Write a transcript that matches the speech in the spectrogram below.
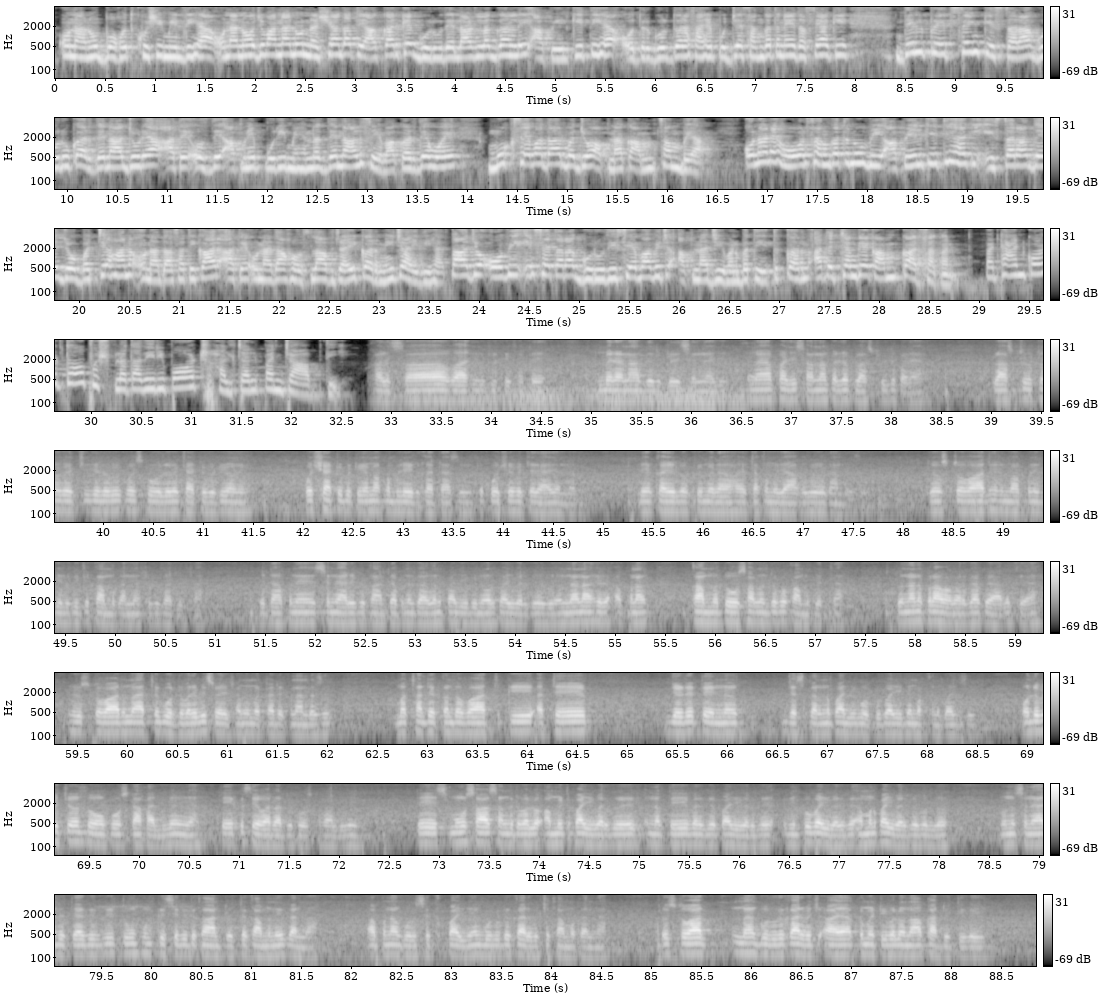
ਉਹਨਾਂ ਨੂੰ ਬਹੁਤ ਖੁਸ਼ੀ ਮਿਲਦੀ ਹੈ। ਉਹਨਾਂ ਨੌਜਵਾਨਾਂ ਨੂੰ ਨਸ਼ਿਆਂ ਦਾ ਤਿਆਗ ਕਰਕੇ ਗੁਰੂ ਦੇ ਲੜ ਲੱਗਣ ਲਈ ਅਪੀਲ ਕੀਤੀ ਹੈ। ਉਧਰ ਗੁਰਦੁਆਰਾ ਸਾਹਿਬ ਪੁੱਜੇ ਸੰਗਤ ਨੇ ਦੱਸਿਆ ਕਿ ਦਿਲਪ੍ਰੀਤ ਸਿੰਘ ਕਿਸ ਤਰ੍ਹਾਂ ਗੁਰੂ ਘਰ ਦੇ ਨਾਲ ਜੁੜਿਆ ਅਤੇ ਉਸ ਦੇ ਆਪਣੀ ਪੂਰੀ ਮਿਹਨਤ ਦੇ ਨਾਲ ਸੇਵਾ ਕਰਦੇ ਹੋਏ ਮੁੱਖ ਸੇਵਾਦਾਰ ਵਜੋਂ ਆਪਣਾ ਕੰਮ ਸੰਭਿਆ। ਉਹਨਾਂ ਨੇ ਹੋਰ ਸੰਗਤ ਨੂੰ ਵੀ ਅਪੀਲ ਕੀਤੀ ਹੈ ਕਿ ਇਸ ਤਰ੍ਹਾਂ ਦੇ ਜੋ ਬੱਚੇ ਹਨ, ਉਹਨਾਂ ਦਾ ਸਤਿਕਾਰ ਅਤੇ ਉਹਨਾਂ ਦਾ ਹੌਸਲਾ ਅਫਜ਼ਾਈ ਕਰਨੀ ਚਾਹੀਦੀ ਹੈ ਤਾਂ ਜੋ ਉਹ ਵੀ ਇਸੇ ਤਰ੍ਹਾਂ ਗੁਰੂ ਦੀ ਸੇਵਾ ਵਿੱਚ ਆਪਣਾ ਜੀਵਨ ਬਤੀਤ ਕਰਨ ਅਤੇ ਚੰਗੇ ਕੰਮ ਕਰ ਸਕਣ। ਪਠਾਨਕੋਟ ਤੋਂ ਪੁਸ਼ਪਲਤਾ ਦੀ ਰਿਪੋਰਟ, ਹਲਚਲ ਪੰਜਾਬ ਦੀ। ਖਾਲਸਾ, ਵਾਹਿਗੁਰੂ ਜੀ ਕੀ ਫਤਿਹ। ਮੇਰਾ ਨਾਮ ਦਿਲਪ੍ਰੀਤ ਸਿੰਘ ਹੈ ਜੀ। ਮੈਂ ਭਾਜੀ ਸਾਲਾਂ ਪਹਿਲਾਂ ਪਲੱਸ 2 ਚ ਪੜ੍ਹਿਆ। ਪਲੱਸ 2 ਤੋਂ ਵਿੱਚ ਜਦੋਂ ਵੀ ਕੋਈ ਸਕੂਲ ਦੇ ਵਿੱਚ ਐਕਟੀਵਿਟੀ ਹੋਣੀ, ਕੁਛ ਐਕਟੀਵਿਟੀਆਂ ਮੈਂ ਕੰਪਲੀਟ ਕਰਦਾ ਸੀ ਤੇ ਕੁਛ ਵਿੱਚ ਰਹਿ ਜਾਂਦਾ ਸੀ। ਜੇ ਕਈ ਲੋਕ ਮੇਰਾ ਹਜੇ ਤੱਕ ਮਜ਼ਾਕ ਵੀ ਉਡਾਉਂਦੇ ਸੀ। ਤੇ ਉਸ ਤੋਂ ਬਾਅਦ ਫਿਰ ਮੈਂ ਆਪਣੀ ਜ਼ਿੰਦਗੀ 'ਚ ਕੰਮ ਕਰਨਾ ਸ਼ੁਰੂ ਕਰ ਦਿੱਤਾ। ਜਿੱਦਾਂ ਆਪਣੇ ਸੁਨਿਆਰੀ ਦੁਕਾਨ ਤੇ ਆਪਣੇ ਗਗਨ ਭਾਜੀ, ਵਿਨੋਦ ਭਾਜੀ ਵਰਗੇ ਹੋ ਗਏ, ਉਹਨਾਂ ਨਾਲ ਫਿਰ ਆਪਣਾ ਕੰਮ 2 ਸਾਲਾਂ ਕੋਲ ਕੰਮ ਕੀਤਾ। ਤੇ ਉਹਨਾਂ ਨੇ ਭਰਾਵਾ ਵਰਗਾ ਪਿਆਰ ਰੱਖਿਆ। ਫਿਰ ਉਸ ਤੋਂ ਬਾਅਦ ਮੈਂ ਇੱਥੇ ਗੁਰਦੁਆਰੇ ਵੀ ਸਵੇਰੇ ਸ਼ਾਮੀ ਮੱਥਾ ਟੇਕਣ ਆਉਂਦਾ ਸੀ। ਮੱਥਾ ਟੇਕਣ ਤੋਂ ਬਾਅਦ ਕਿ ਇੱਥੇ ਜਿਹੜੇ ਤਿੰਨ ਜਸਕਰਨ ਭਾਜੀ, ਗੋਪੀ ਭਾਜੀ ਤੇ ਮੱਖਣ ਭਾਜੀ ਸੀ, ਉਹਦੇ ਵਿੱਚੋਂ ਦੋ ਪੋਸਟਾਂ ਖਾਲੀ ਹੋਈਆਂ ਤੇ ਇੱਕ ਸੇਵਾਦਾਰ ਦੀ ਪੋਸਟ ਖਾਲੀ ਹੋਈ ਤੇ ਸਮੂਹ ਸਾਧ ਸੰਗਤ ਵੱਲੋਂ ਅਮਿਤ ਭਾਜੀ ਵਰਗੇ, ਨਵਤੇਜ ਵਰਗੇ ਭਾਜੀ ਵਰਗੇ, ਰਿੰਪੂ ਭਾਈ ਵਰਗੇ, ਅਮਨ ਭਾਈ ਵਰਗੇ ਵੱਲੋਂ ਉਹਨੂੰ ਸੁਨੇਹਾ ਦਿੱਤਾ ਕਿ ਵੀ ਤੂੰ ਹੁਣ ਕਿਸੇ ਦੀ ਦੁਕਾਨ ਦੇ ਉੱਤੇ ਕੰਮ ਨਹੀਂ ਕਰਨਾ, ਆਪਣਾ ਗੁਰਸਿੱਖ ਭਾਈ ਹੈ ਗੁਰੂ ਦੇ ਘਰ ਵਿੱਚ ਕੰਮ ਕਰਨਾ। ਉਸ ਤੋਂ ਬਾਅਦ ਮੈਂ ਗੁਰੂ ਦੇ ਘਰ ਵਿੱਚ ਆਇਆ, ਕਮੇਟੀ ਵੱਲੋਂ ਨਾ ਕਰ ਦਿੱਤੀ ਗਈ।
